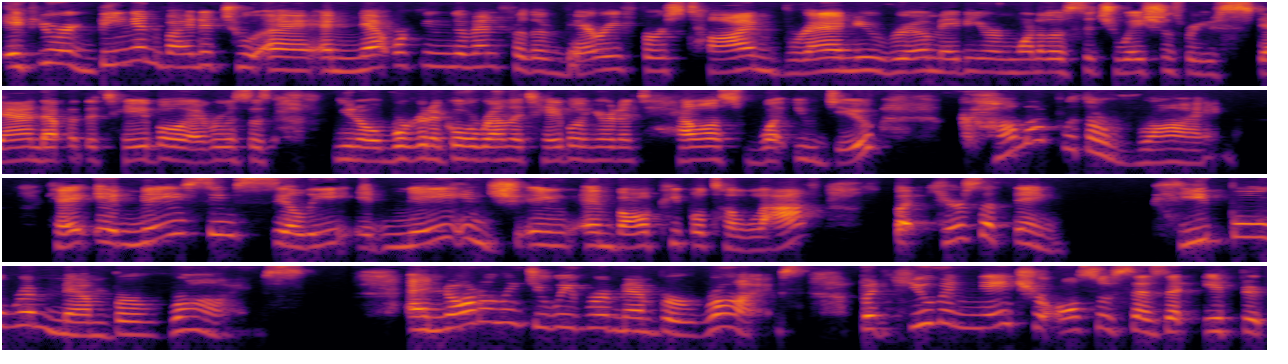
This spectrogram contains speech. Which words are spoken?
if you're being invited to a, a networking event for the very first time, brand new room, maybe you're in one of those situations where you stand up at the table, everyone says, you know, we're going to go around the table and you're going to tell us what you do. Come up with a rhyme. Okay. It may seem silly. It may involve people to laugh, but here's the thing. People remember rhymes. And not only do we remember rhymes, but human nature also says that if it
